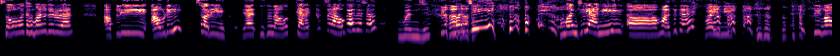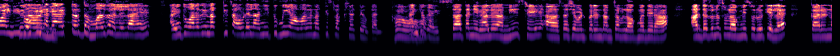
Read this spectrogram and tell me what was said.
सो धमाल करूयात. आपली आवडी सॉरी या तिचं नाव कॅरेक्टरचं नाव काय त्याच्यात म्हणजे म्हणजे म्हणजे आणि माझं काय? वहिनी. सीमा वहिनी दोघींचं कॅरेक्टर धमाल झालेलं आहे. आणि तुम्हाला ते नक्कीच आवडेल आणि तुम्ही आम्हाला नक्कीच लक्षात ठेवताल. थँक्यू गाईज सो आता निघालोय आम्ही. स्टे असं शेवटपर्यंत आमच्या ब्लॉगमध्ये राहा. अर्ध्यातूनच व्लॉग मी सुरू केलाय. कारण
